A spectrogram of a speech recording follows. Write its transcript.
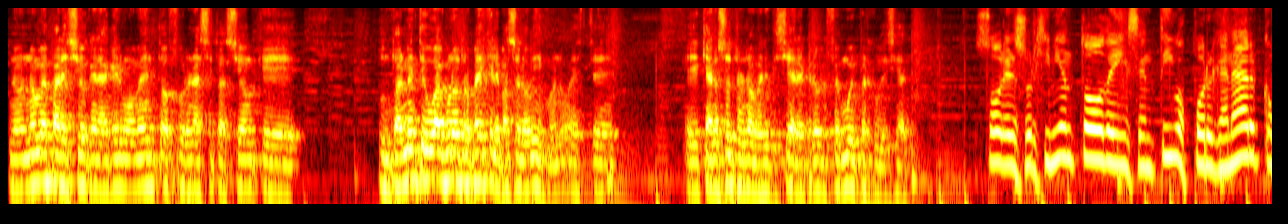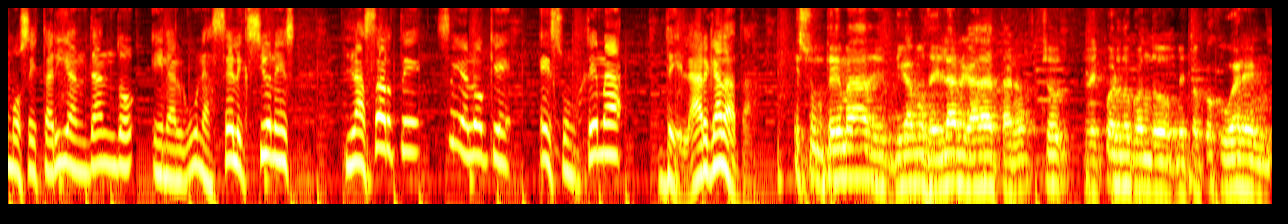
no, no me pareció que en aquel momento fuera una situación que puntualmente hubo algún otro país que le pasó lo mismo, ¿no? Este, eh, que a nosotros nos beneficiara. Creo que fue muy perjudicial. Sobre el surgimiento de incentivos por ganar como se estarían dando en algunas selecciones, Lazarte señaló que es un tema de larga data. Es un tema, digamos, de larga data, ¿no? Yo recuerdo cuando me tocó jugar en,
